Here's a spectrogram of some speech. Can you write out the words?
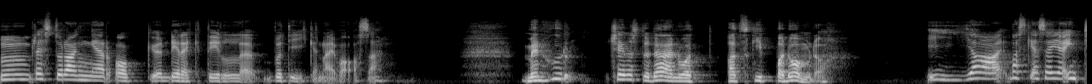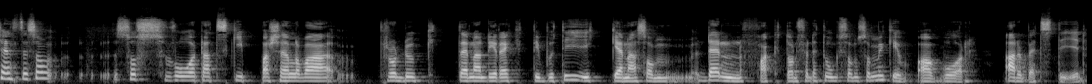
Mm, restauranger och direkt till butikerna i Vasa. Men hur känns det där nu att, att skippa dem då? Ja, vad ska jag säga, inte känns det så, så svårt att skippa själva produkterna direkt i butikerna som den faktorn, för det tog som så mycket av vår arbetstid.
